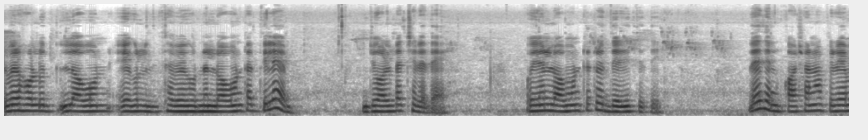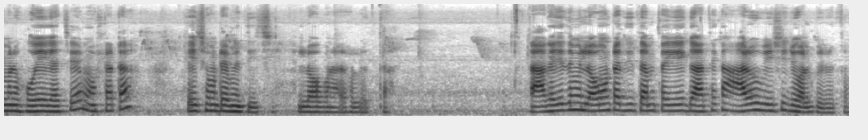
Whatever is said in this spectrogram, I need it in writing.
এবার হলুদ, লবণ, এগুলো দিতে হবে। ওখানে লবণটা দিলে জলটা ছেড়ে দেয়। ওই জন্য লবণটা একটু দেরিতে দিই। দেখেছেন কষানো প্রায় মানে হয়ে গেছে মশলাটা। এই সময়টা আমি দিয়েছি লবণ আর হলুদটা। আগে যদি আমি লবণটা দিতাম তাই এই গা থেকে আরও বেশি জল বেরোতো।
